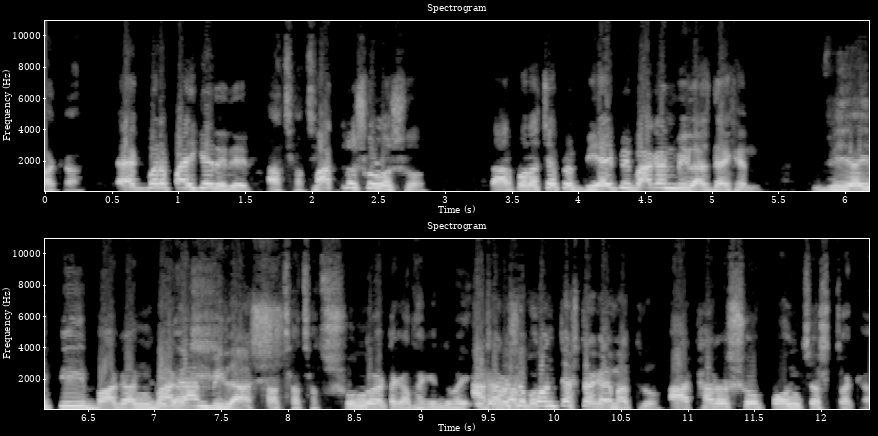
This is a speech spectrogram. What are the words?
টাকা। একবারে পাইকারি রেট আচ্ছা আচ্ছা। মাত্র ষোলোশো। তারপর হচ্ছে আপনার ভিআইপি বাগান বিলাস দেখেন। ভিআইপি বাগান বাগান বিলাস। আচ্ছা আচ্ছা সুন্দর একটা কথা কিন্তু ভাই। আঠারোশো পঞ্চাশ টাকায় মাত্র। আঠারোশো পঞ্চাশ টাকা।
